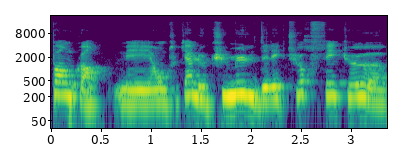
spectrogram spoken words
pas encore. Mais en tout cas, le cumul des lectures fait que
